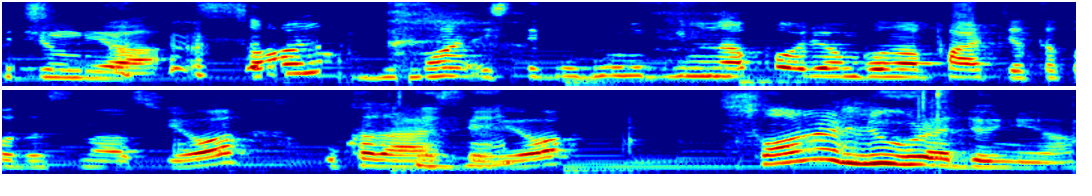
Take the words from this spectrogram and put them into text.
taşınıyor. Sonra işte dediğimiz gibi Napolyon Bonaparte yatak odasına asıyor. Bu kadar Hı-hı. seviyor. Sonra Louvre'a dönüyor.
